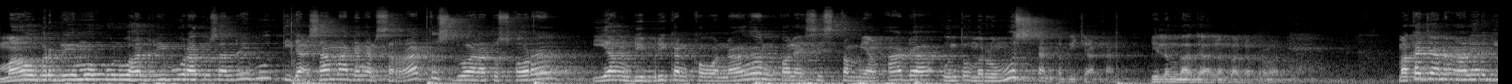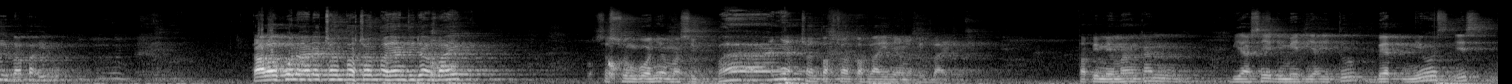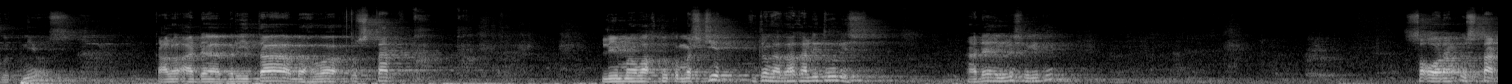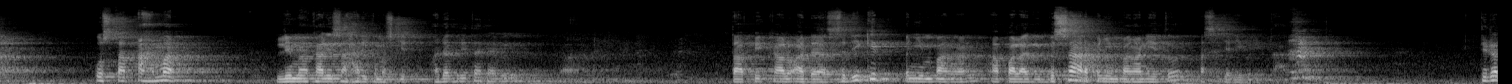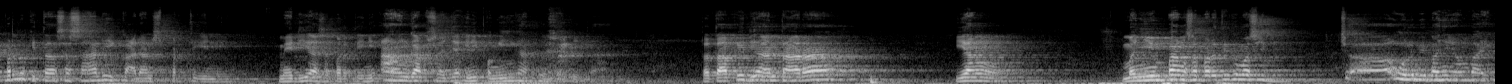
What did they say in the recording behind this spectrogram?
mau berdemo puluhan ribu, ratusan ribu tidak sama dengan 100 200 orang yang diberikan kewenangan oleh sistem yang ada untuk merumuskan kebijakan di lembaga-lembaga perwakilan. Maka jangan alergi Bapak Ibu. Kalaupun ada contoh-contoh yang tidak baik, sesungguhnya masih banyak contoh-contoh lain yang lebih baik. Tapi memang kan biasanya di media itu bad news is good news. Kalau ada berita bahwa Ustadz lima waktu ke masjid itu nggak bakal ditulis. Ada yang nulis begitu? Seorang ustadz, Ustadz Ahmad lima kali sehari ke masjid. Ada berita kayak begitu? Tapi kalau ada sedikit penyimpangan, apalagi besar penyimpangan itu, pasti jadi berita. Tidak perlu kita sesali keadaan seperti ini. Media seperti ini, anggap saja ini pengingat untuk kita. Tetapi di antara yang menyimpang seperti itu masih jauh lebih banyak yang baik.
